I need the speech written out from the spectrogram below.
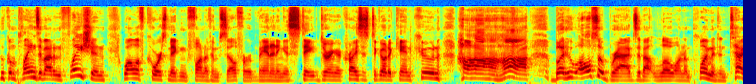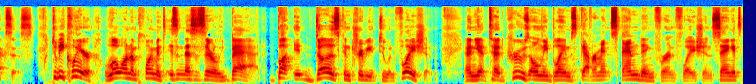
who complains about inflation while, of course, making fun of himself for abandoning his state during a crisis to go to Cancun, ha ha ha ha, but who also brags about low unemployment in Texas. To be clear, low unemployment isn't necessarily bad, but it does contribute to inflation. And yet, Ted Cruz only blames government spending for inflation, saying it's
